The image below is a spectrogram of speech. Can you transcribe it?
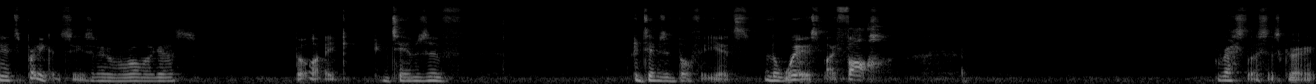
It's a pretty good season overall, I guess. But like, in terms of in terms of Buffy, yeah, it's the worst by far. Restless is great.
